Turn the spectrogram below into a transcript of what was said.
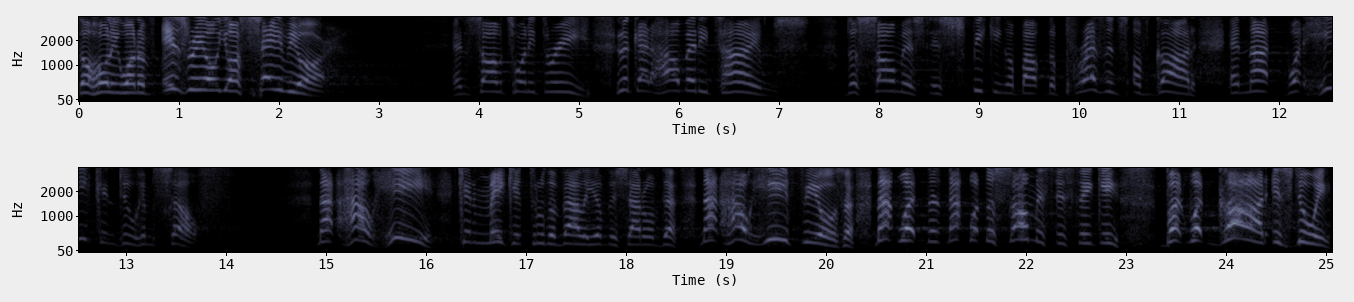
the Holy One of Israel, your Savior. And Psalm 23, look at how many times the psalmist is speaking about the presence of God and not what he can do himself not how he can make it through the valley of the shadow of death, not how he feels, uh, not what the, not what the psalmist is thinking, but what God is doing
